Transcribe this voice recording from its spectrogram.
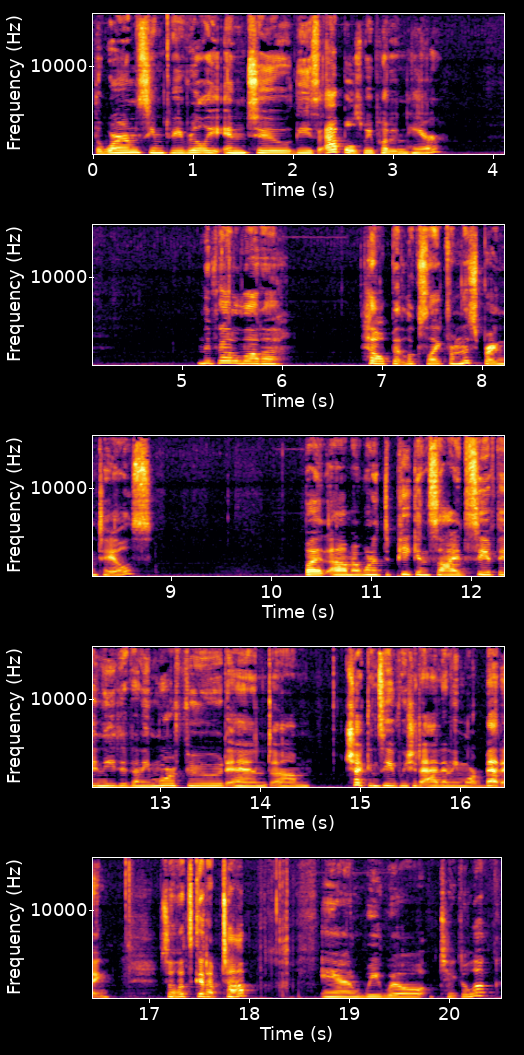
The worms seem to be really into these apples we put in here. And they've got a lot of help, it looks like, from the springtails. But um, I wanted to peek inside, see if they needed any more food, and um, check and see if we should add any more bedding. So let's get up top, and we will take a look.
